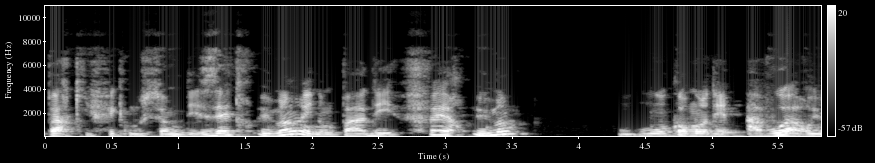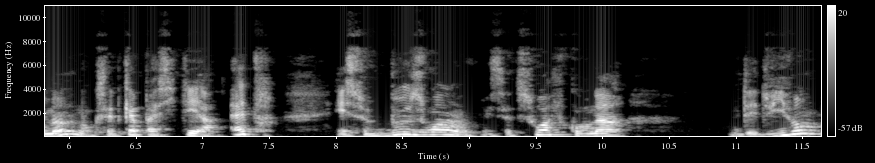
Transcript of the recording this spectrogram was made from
part qui fait que nous sommes des êtres humains et non pas des fers humains, ou encore moins des avoirs humains, donc cette capacité à être et ce besoin et cette soif qu'on a d'être vivant,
